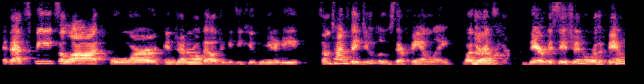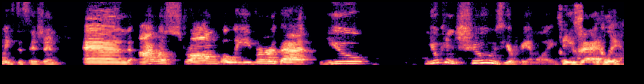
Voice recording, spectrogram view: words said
it that speaks a lot for in general the LGBTQ community. Sometimes they do lose their family, whether it's their decision or the family's decision and I'm a strong believer that you you can choose your family. Exactly.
